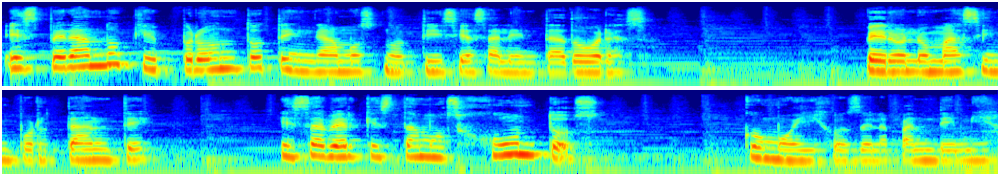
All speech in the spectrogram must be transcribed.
esperando que pronto tengamos noticias alentadoras. Pero lo más importante es saber que estamos juntos como hijos de la pandemia.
